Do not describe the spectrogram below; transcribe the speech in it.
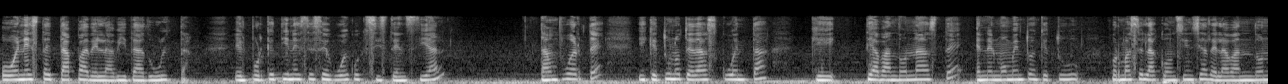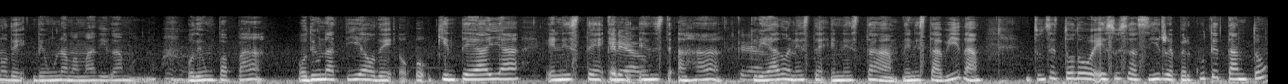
o en esta etapa de la vida adulta, el por qué tienes ese hueco existencial tan fuerte y que tú no te das cuenta que te abandonaste en el momento en que tú formaste la conciencia del abandono de, una mamá, digamos, ¿no? O de un papá, o de una tía, o de quien te haya en este, criado. En, este, ajá, criado. en este, en esta, en esta vida. Entonces todo eso es así, repercute tanto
